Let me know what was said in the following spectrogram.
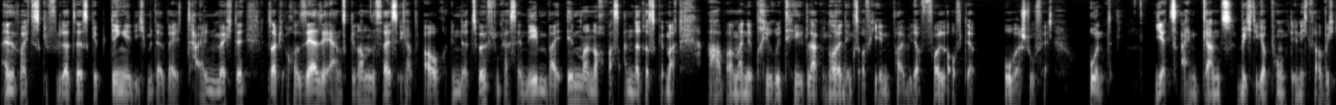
einfach weil ich das Gefühl hatte, es gibt Dinge, die ich mit der Welt teilen möchte. Das habe ich auch sehr, sehr ernst genommen. Das heißt, ich habe auch in der zwölften Klasse nebenbei immer noch was anderes gemacht. Aber meine Priorität lag neuerdings auf jeden Fall wieder voll auf der Oberstufe. Und jetzt ein ganz wichtiger Punkt, den ich glaube ich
